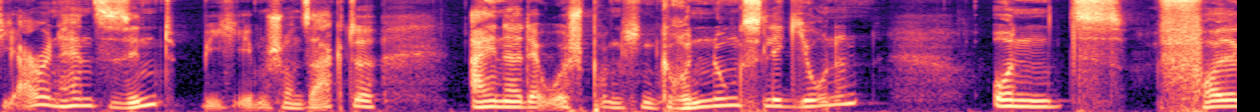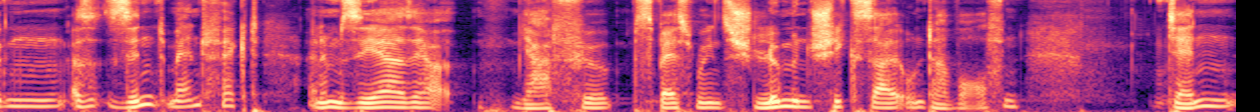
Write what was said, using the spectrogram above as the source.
Die Iron Hands sind, wie ich eben schon sagte, einer der ursprünglichen Gründungslegionen und folgen, also sind im Endeffekt einem sehr, sehr, ja, für Space Marines schlimmen Schicksal unterworfen. Denn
